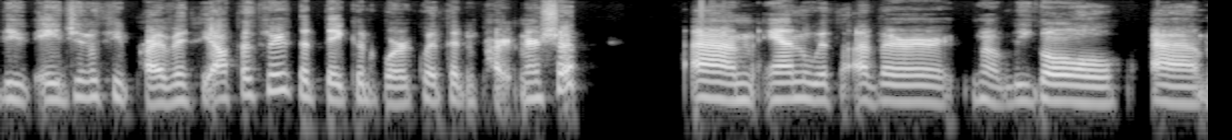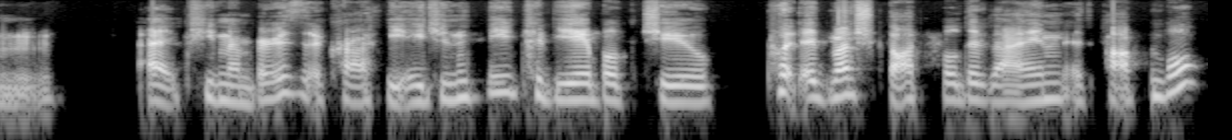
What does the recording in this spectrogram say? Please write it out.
these agency privacy officers that they could work with in partnership um, and with other you know, legal um, uh, team members across the agency to be able to put as much thoughtful design as possible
